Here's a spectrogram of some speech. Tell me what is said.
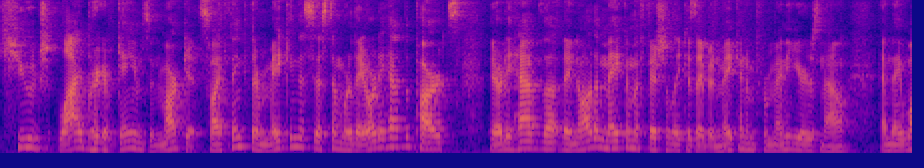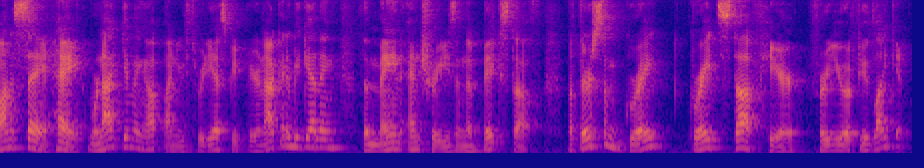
huge library of games and market. So I think they're making the system where they already have the parts, they already have the, they know how to make them efficiently because they've been making them for many years now. And they want to say, hey, we're not giving up on you 3DS people. You're not going to be getting the main entries and the big stuff, but there's some great, great stuff here for you if you'd like it.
